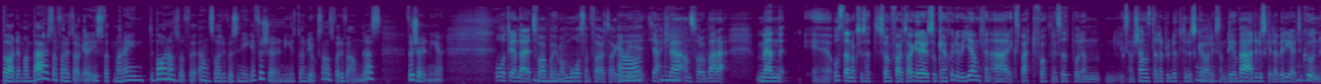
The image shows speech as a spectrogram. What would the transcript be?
börda man bär som företagare. Just för att man är inte bara ansvar för, ansvarig för sin egen försörjning utan det är också ansvarig för andras försörjningar. Och återigen där ett svar på hur man mår som företagare. Ja. Det är ett jäkla ansvar att bära. Men och sen också så att som företagare så kanske du egentligen är expert förhoppningsvis på den liksom, tjänsten eller produkten du ska, liksom, det värde du ska leverera till kund.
